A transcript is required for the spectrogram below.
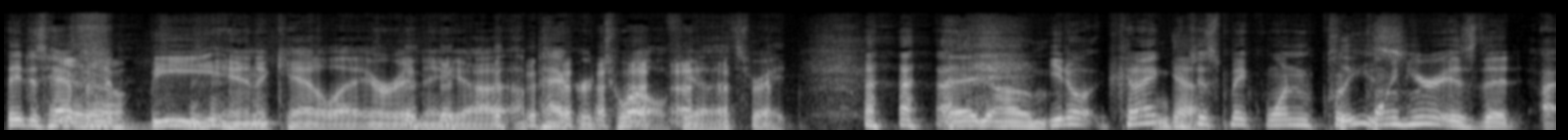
They just happened you know? to be in a Cadillac or in a, uh, a Packard 12. Yeah, that's right. and um, You know, can I Yeah. just make one quick Please. point here? Is that I,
